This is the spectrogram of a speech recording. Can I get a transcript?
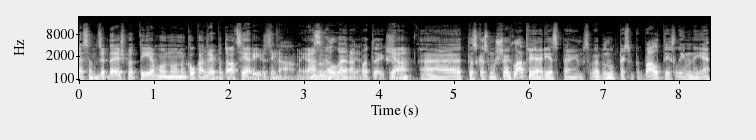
esam dzirdējuši par tiem, un, un kaut kāda mm. reputācija arī ir zināma. Ja? Es vēl vairāk jā. pateikšu. Jā. Uh, tas, kas mums šeit Latvijā ir iespējams, vai nu, pat Baltijas līmenī, ja?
